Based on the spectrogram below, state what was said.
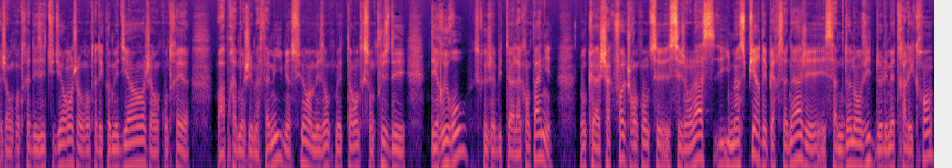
j'ai rencontré des étudiants, j'ai rencontré des comédiens, j'ai rencontré. euh, bon, après, moi, j'ai ma famille, bien sûr, hein, mes oncles, mes tantes, qui sont plus des, des ruraux, parce que j'habite à la campagne. Donc, à chaque fois que je rencontre ces, ces gens-là, ils m'inspirent des personnages et, et ça me donne envie de les mettre à l'écran.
